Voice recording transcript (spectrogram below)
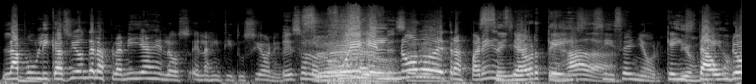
La publicación de las planillas en los en las instituciones. Eso lo Sí. logró fue el nodo de transparencia. Señor que- Tejada. sí, señor. Que Dios instauró mío.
